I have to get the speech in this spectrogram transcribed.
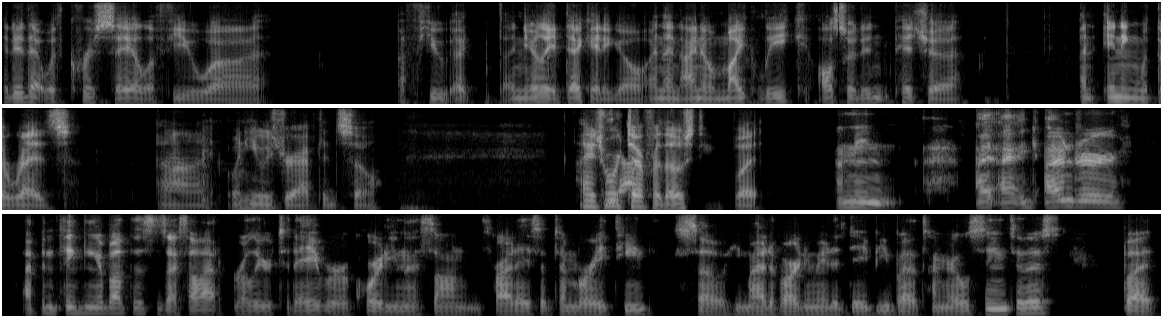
They did that with Chris Sale a few uh, a few uh, nearly a decade ago, and then I know Mike Leake also didn't pitch a an inning with the Reds uh, when he was drafted. So I just worked out for those two, but I mean, I, I I under I've been thinking about this since I saw that earlier today. We're recording this on Friday, September 18th, so he might have already made a debut by the time you're listening to this. But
